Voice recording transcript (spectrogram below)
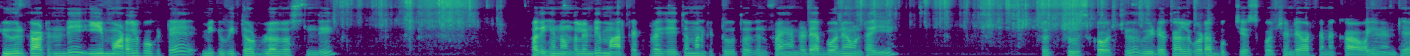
ప్యూర్ కాటన్ అండి. ఈ మోడల్కి ఒకటే మీకు వితౌట్ బ్లౌజ్ వస్తుంది. 1500 అండి. మార్కెట్ ప్రైస్ అయితే మనకి 2500 అబోవ్‌నే ఉంటాయి. చూసుకోవచ్చు. వీడియో కాల్ కూడా బుక్ చేసుకోవచ్చు అండి ఎవరికైనా కావాలి అంటే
